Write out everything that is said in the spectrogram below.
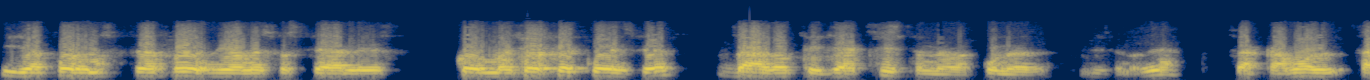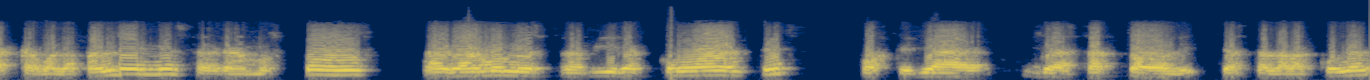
y ya podemos hacer reuniones sociales con mayor frecuencia, dado que ya existe una vacuna. Dicen, ya, se acabó, se acabó la pandemia, salgamos todos, hagamos nuestra vida como antes, porque ya, ya está todo, ya está la vacuna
